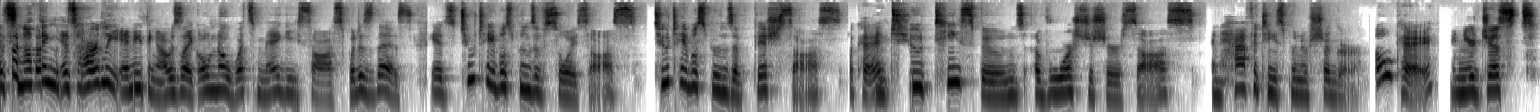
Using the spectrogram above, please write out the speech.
It's nothing, it's hardly anything. I was like, oh no, what's Maggi sauce? What is this? It's two tablespoons of soy sauce, two tablespoons of fish sauce, Okay. and two teaspoons of Worcestershire sauce, and half a teaspoon of sugar. Okay. And you're just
